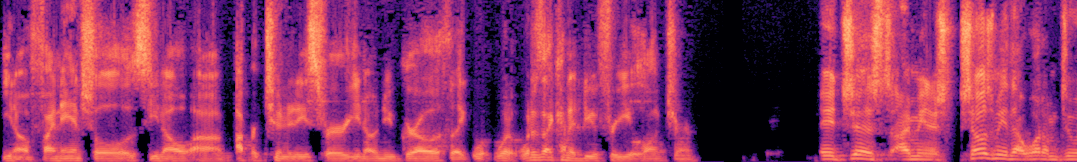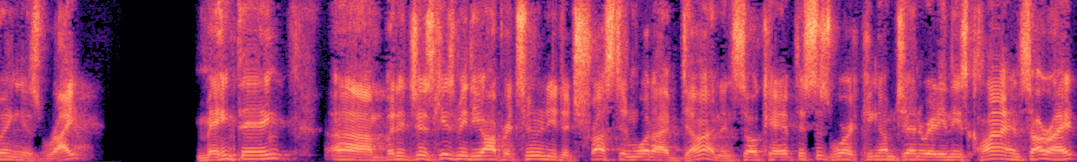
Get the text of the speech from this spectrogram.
you know financials you know um, opportunities for you know new growth like what, what does that kind of do for you long term? It just i mean it shows me that what i'm doing is right main thing um, but it just gives me the opportunity to trust in what i've done and so okay if this is working i'm generating these clients all right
